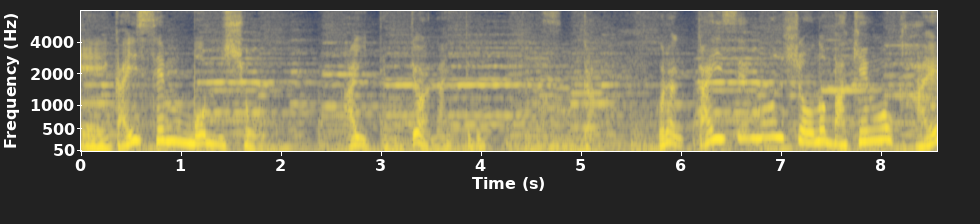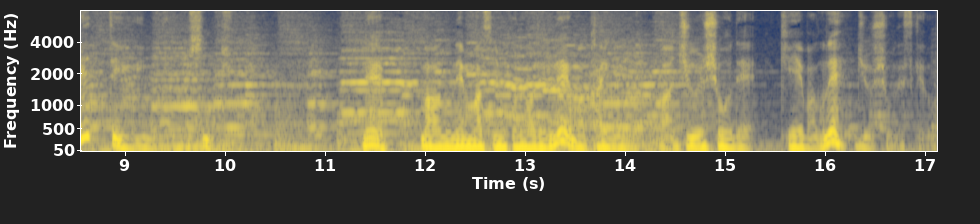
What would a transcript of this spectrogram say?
えー凱旋門賞。アイテムではないってことですが。これは凱旋門賞の馬券を買えっていう意味でよろしいんでしょうか？ねえ。まああの年末に行われるね、まあ、海外の、まあ、重賞で競馬のね重賞ですけども、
